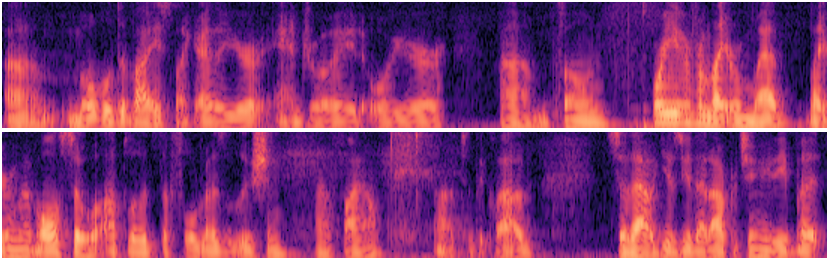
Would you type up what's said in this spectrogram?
um, mobile device, like either your Android or your um, phone, or even from Lightroom Web. Lightroom Web also uploads the full resolution uh, file uh, to the cloud, so that gives you that opportunity. But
